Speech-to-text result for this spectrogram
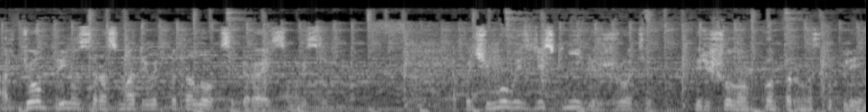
Артем принялся рассматривать потолок, собираясь с мыслями. «А почему вы здесь книги жжете?» Перешел он в контрнаступление.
